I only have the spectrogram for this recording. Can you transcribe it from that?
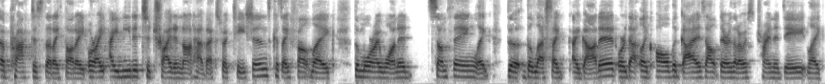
a practice that I thought I, or I, I needed to try to not have expectations because I felt mm-hmm. like the more I wanted something like the the less I, I got it or that like all the guys out there that i was trying to date like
